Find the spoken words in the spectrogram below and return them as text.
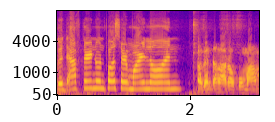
Good afternoon po, Sir Marlon. Magandang araw po, ma'am.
